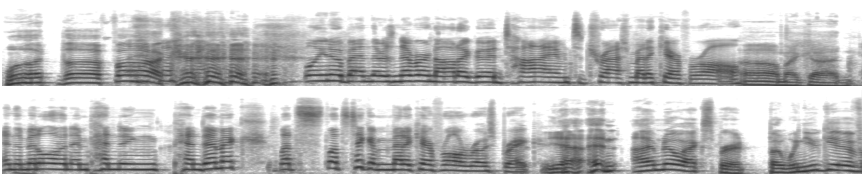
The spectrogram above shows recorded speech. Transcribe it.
What the fuck? Well, you know, Ben, there's never not a good time to trash Medicare for all. oh my God. In the middle of an impending pandemic, let's let's take a Medicare for all roast break. Yeah, and I'm no expert, but when you give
